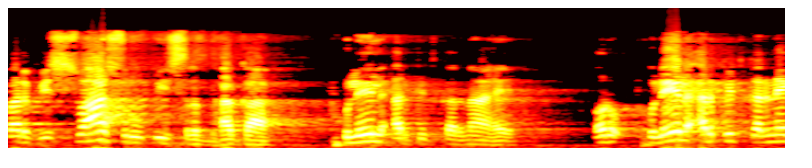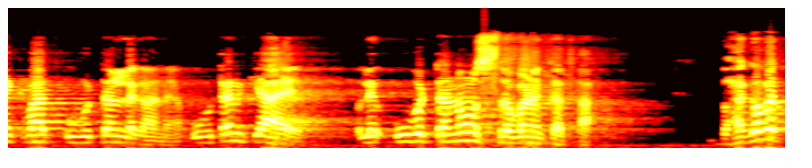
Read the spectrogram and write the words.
पर विश्वास रूपी श्रद्धा का फुलेल अर्पित करना है। और फुलेल अर्पित करने के बाद उबटन लगाना है। उबटन क्या है? बोले, उबटनो श्रवण कथा। भगवत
